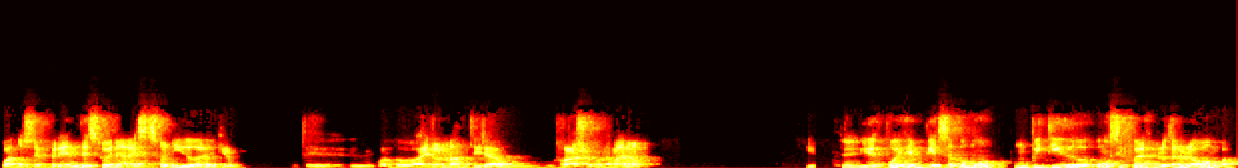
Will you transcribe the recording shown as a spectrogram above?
cuando se prende suena a ese sonido de que de- de cuando Iron Man tira un rayo con la mano y Sí, después empieza como un pitido como si fuera a explotar una bomba.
